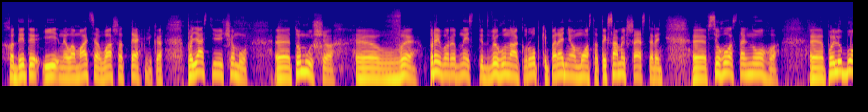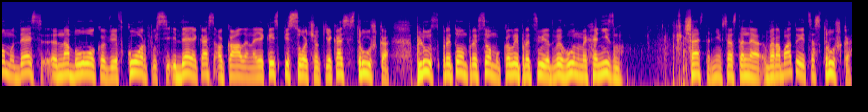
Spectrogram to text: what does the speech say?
ходити і не ламатися ваша техніка. Пояснюю чому. Е, тому що е, в, при виробництві двигуна, коробки, переднього моста, тих самих шестерень, е, всього остального, е, по-любому десь на блокові, в корпусі іде якась окалина, якийсь пісочок, якась стружка. Плюс при тому, при всьому, коли працює двигун, механізм, шестерні, все остальне, вирабатується стружка.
